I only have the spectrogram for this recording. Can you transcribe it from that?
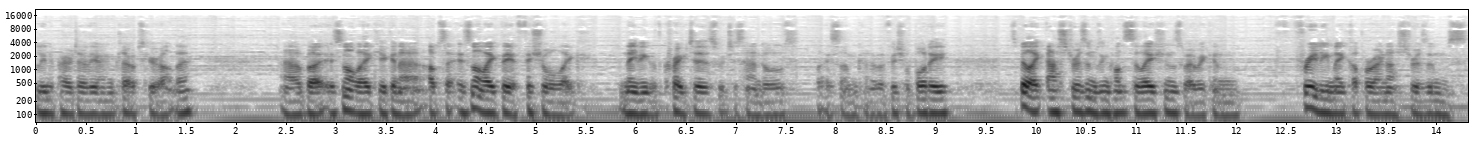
Lunar Pareidolia and Clair Obscur out there. Uh, but it's not like you're gonna upset, it's not like the official like naming of craters, which is handled by some kind of official body. It's a bit like asterisms and constellations where we can freely make up our own asterisms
